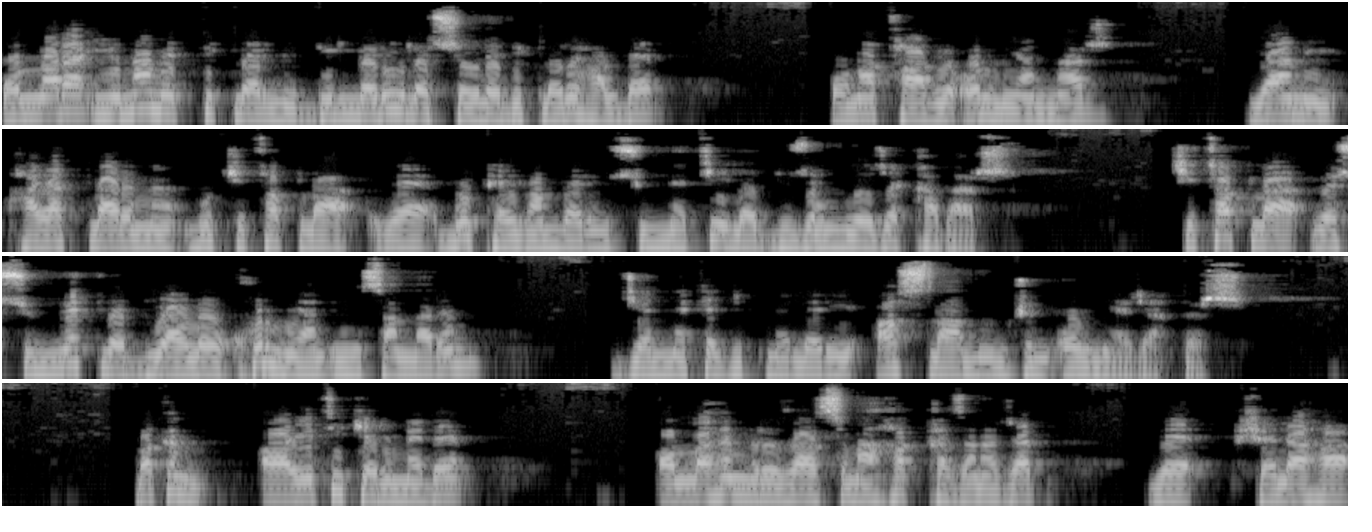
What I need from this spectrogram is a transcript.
onlara iman ettiklerini dilleriyle söyledikleri halde ona tabi olmayanlar yani hayatlarını bu kitapla ve bu peygamberin sünnetiyle düzenleyecek kadar kitapla ve sünnetle diyalog kurmayan insanların cennete gitmeleri asla mümkün olmayacaktır. Bakın ayeti kerimede Allah'ın rızasına hak kazanacak ve felaha,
